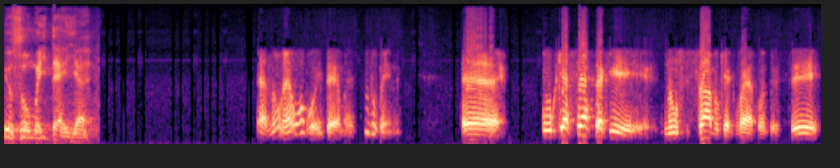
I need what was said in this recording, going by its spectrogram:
eu sou uma ideia. É, não é uma boa ideia, mas tudo bem. Né? É, o que é certo é que não se sabe o que, é que vai acontecer.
